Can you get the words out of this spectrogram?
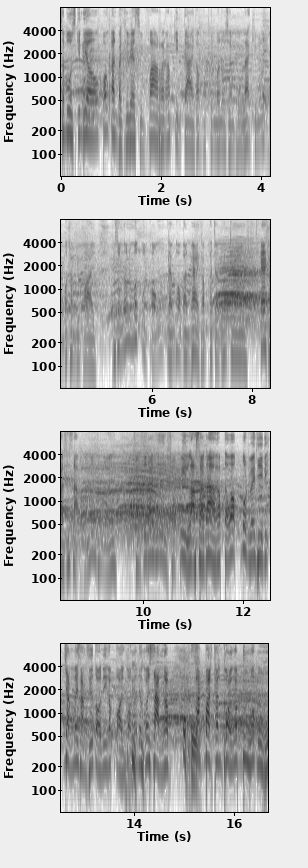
สบู่สกินเดียวป้องกันแบคทีเรียสิวฟ้าระงับกลิ่นกายครับขอบคุณมาโนแชมพูและครีมนวดผมมะขามดีควายผสมน้ำนมมะกรูดของแหลมทองการแพทย์ครับขจัดรังแกแก้ขันศีรษะผมนุ่มเสมอสั่งซื้อได้ที่ช้อปปี้ลาซาด้าครับแต่ว่าบนเวทีนี้ยังไม่สั่งซื้อตอนนี้ครับต่อยก่อนแล้วเดี๋ยวค่อยสั่งครับโอ้โห สัดบัตรกันก่อนครับดูครับโอ้โห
